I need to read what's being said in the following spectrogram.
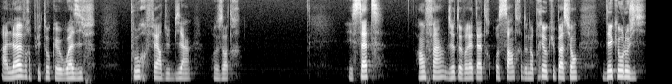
à l'œuvre plutôt que oisifs, pour faire du bien aux autres. Et sept, enfin, Dieu devrait être au centre de nos préoccupations d'écologie.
